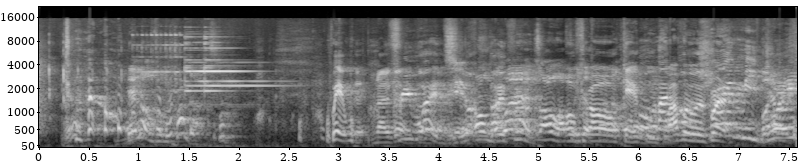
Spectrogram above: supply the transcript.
They're not good products. Wait. wait. Three words. Oh, words. Oh, I thought you said Oh, products. okay, cool. cool. I thought it was Try right. me, But boy.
